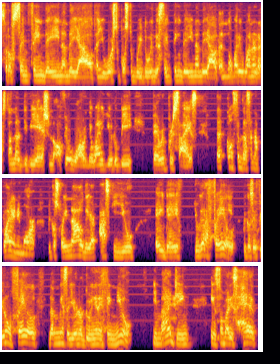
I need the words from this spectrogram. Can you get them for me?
sort of same thing day in and day out, and you were supposed to be doing the same thing day in and day out, and nobody wanted a standard deviation of your work. They wanted you to be very precise. That concept doesn't apply anymore because right now they are asking you hey, Dave, you got to fail because if you don't fail, that means that you're not doing anything new. Imagine in somebody's head,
